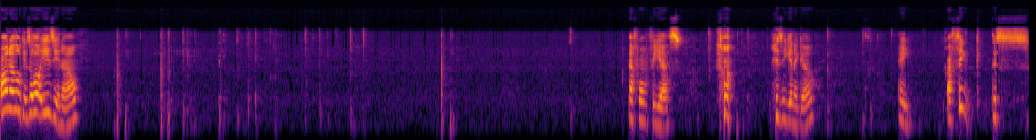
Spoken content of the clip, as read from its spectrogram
Oh no, look, it's a lot easier now. F1 for yes. Is he gonna go? Hey, I think this...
